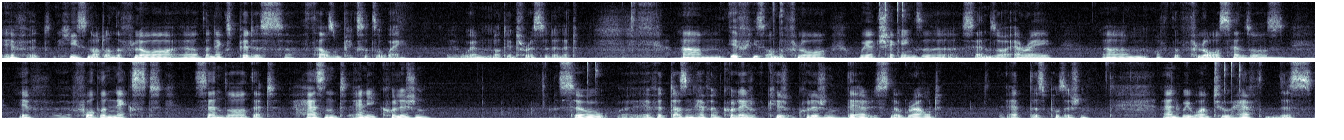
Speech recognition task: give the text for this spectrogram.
if it, he's not on the floor, uh, the next pit is a thousand pixels away. We're not interested in it. Um, if he's on the floor, we are checking the sensor array um, of the floor sensors if for the next sensor that hasn't any collision. So if it doesn't have a collision, there is no ground at this position. And we want to have this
